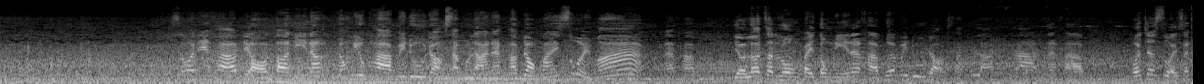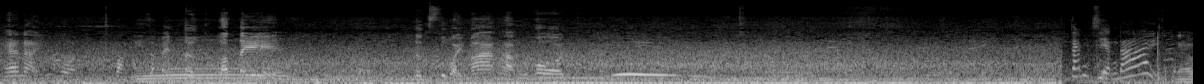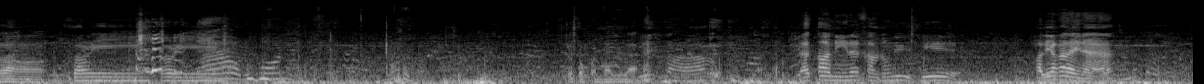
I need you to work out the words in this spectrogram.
ๆ สวัสดีครับ เดี๋ยวตอนนี้น้องน้องดิวพาไปดูดอกซากุระนะครับ ดอกไม้สวยมากนะครับ เดี๋ยวเราจะลงไปตรงนี้นะครับ เพื่อไปดูดอกซากุระข้างล่างนะครับว่าจะสวยสักแค่ไหนทุกคนฝั่งนี้จะเป็นตึกลอตเต้ตึกสวยมากครับทุกคน จำ เสียงได้น่ารัก sorry sorry ว้าวทุกคนกระตกบันไดอยู่แหละครับและตอนนี้นะครับน้องดิวอยู่ที่เขาเรียกอะไรนะ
